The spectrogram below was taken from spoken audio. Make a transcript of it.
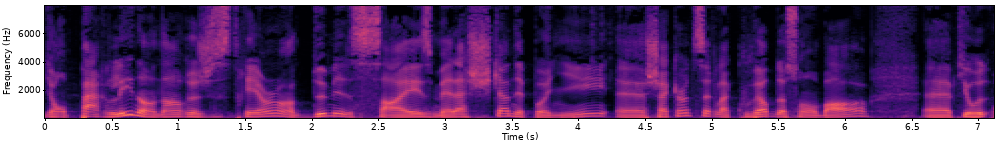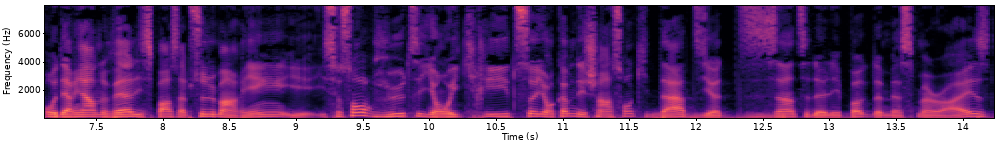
Ils ont parlé d'en enregistrer un en 2016, mais la chicane est pognée. Euh, chacun tire la couverte de son bord. Euh, puis aux, dernières nouvelles, il se passe absolument rien. Ils, se sont revus, ils ont écrit tout ça. Ils ont comme des chansons qui datent d'il y a 10 ans, de l'époque de Mesmerize.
